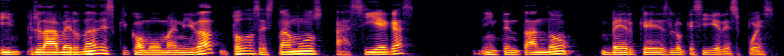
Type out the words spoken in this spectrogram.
y la verdad es que como humanidad todos estamos a ciegas intentando ver qué es lo que sigue después,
